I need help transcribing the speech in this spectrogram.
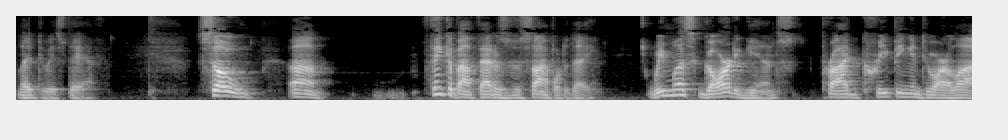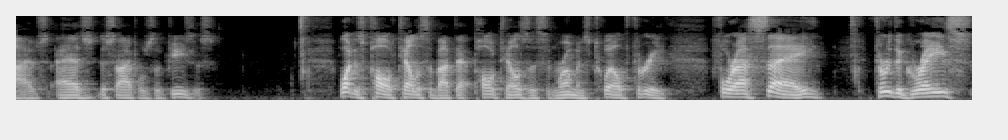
led to his death. So, uh, think about that as a disciple today. We must guard against pride creeping into our lives as disciples of Jesus. What does Paul tell us about that? Paul tells us in Romans 12, 3, For I say, through the grace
